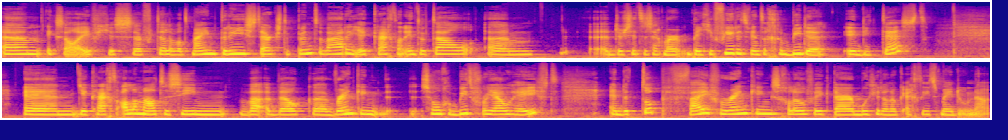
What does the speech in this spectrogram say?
Um, ik zal eventjes vertellen wat mijn drie sterkste punten waren. Je krijgt dan in totaal, um, er zitten zeg maar een beetje 24 gebieden in die test. En je krijgt allemaal te zien welke ranking zo'n gebied voor jou heeft. En de top 5 rankings, geloof ik, daar moet je dan ook echt iets mee doen. Nou,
